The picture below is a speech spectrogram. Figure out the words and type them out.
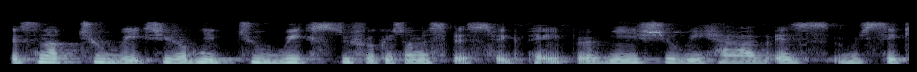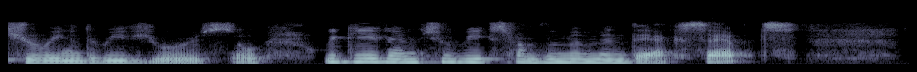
it's not two weeks. You don't need two weeks to focus on a specific paper. The issue we have is securing the reviewers. So we give them two weeks from the moment they accept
